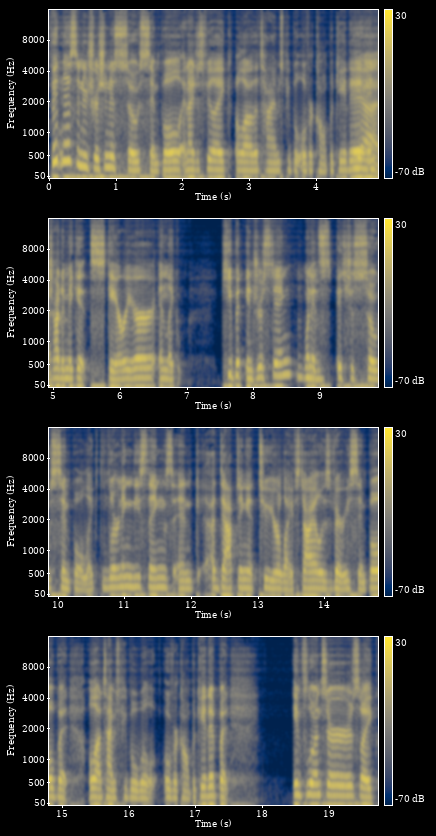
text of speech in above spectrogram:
fitness and nutrition is so simple and i just feel like a lot of the times people overcomplicate it yeah. and try to make it scarier and like keep it interesting mm-hmm. when it's it's just so simple like learning these things and adapting it to your lifestyle is very simple but a lot of times people will overcomplicate it but influencers like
